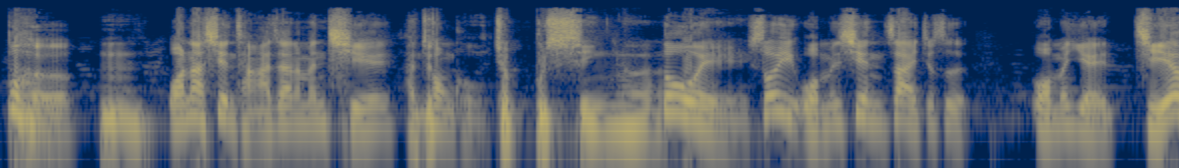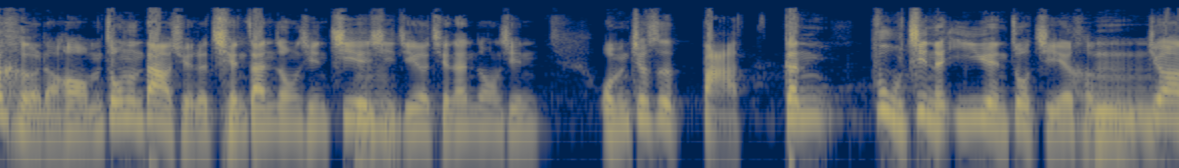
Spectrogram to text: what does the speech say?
不合，嗯，哇，那现场还在那边切，很痛苦。就不行了。对，所以我们现在就是，我们也结合了哈，我们中正大学的前瞻中心，机械系嗯结合前瞻中心，我们就是把跟附近的医院做结合，嗯就要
